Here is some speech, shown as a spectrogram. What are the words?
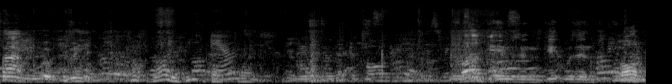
time we were green. And A games was in, was in Baltimore.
